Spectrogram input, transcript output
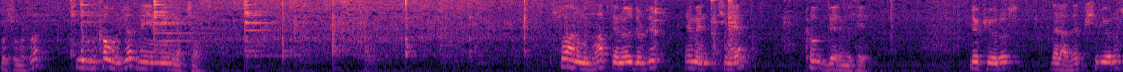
turşumuz var. Şimdi bunu kavuracağız ve yemeğini yapacağız. Soğanımızı hafiften öldürdük. Hemen içine kıl biberimizi döküyoruz. Beraber pişiriyoruz.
